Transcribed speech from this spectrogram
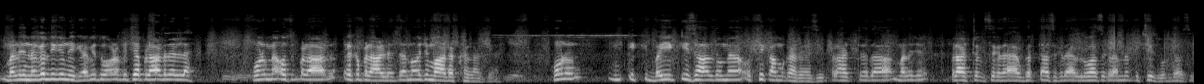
ਮਤਲਬ ਨਗਰ ਨਿਗਮ ਨੇ ਕਿਹਾ ਵੀ ਤੂੰ ਆਪਣਾ ਪਿੱਛੇ ਪਲਾਟ ਲੈ ਲੈ ਹੁਣ ਮੈਂ ਉਸ ਪਲਾਟ ਇੱਕ ਪਲਾਟ ਲਿੱਤਾ ਮੈਂ ਉਹ 'ਚ ਮਾਲ ਰੱਖਣ ਲੱਗ ਗਿਆ ਹੁਣ ਇੱਕ ਬਈ 21 ਸਾਲ ਤੋਂ ਮੈਂ ਉੱਥੇ ਕੰਮ ਕਰ ਰਿਹਾ ਸੀ ਪਲਾਸਟਿਕ ਦਾ ਮਤਲਬ ਪਲਾਸਟਿਕ ਸਕ੍ਰੈਪ ਗੱਤਾ ਸਕ੍ਰੈਪ ਲੋਹਾ ਸਕ੍ਰੈਪ ਮੈਂ ਪਿੱਛੇ ਸੁੱਟਦਾ ਸੀ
